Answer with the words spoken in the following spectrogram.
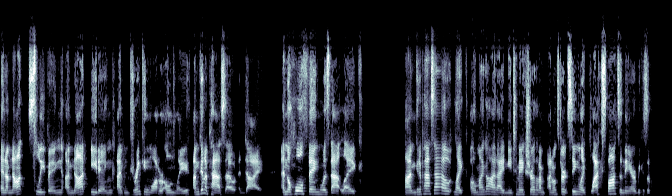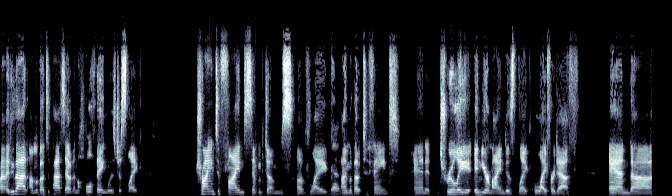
and I'm not sleeping, I'm not eating, I'm drinking water only. I'm gonna pass out and die, and the whole thing was that like. I'm gonna pass out. Like, oh my god, I need to make sure that I'm, I don't start seeing like black spots in the air because if I do that, I'm about to pass out. And the whole thing was just like trying to find symptoms of like Yeah. I'm about to faint and it truly in your mind is like life or death and uh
